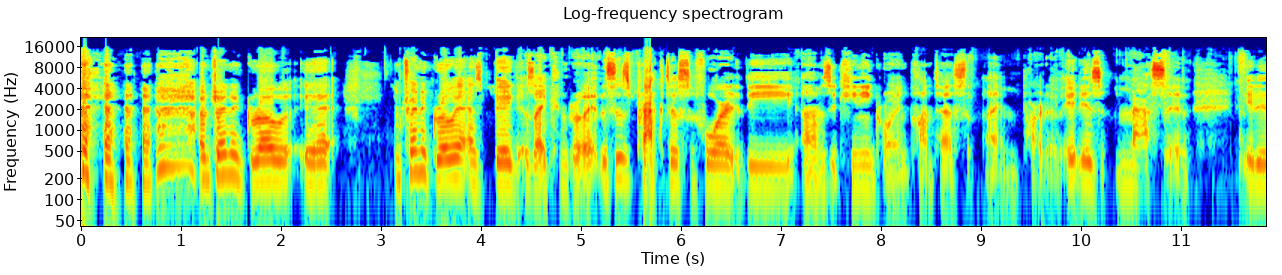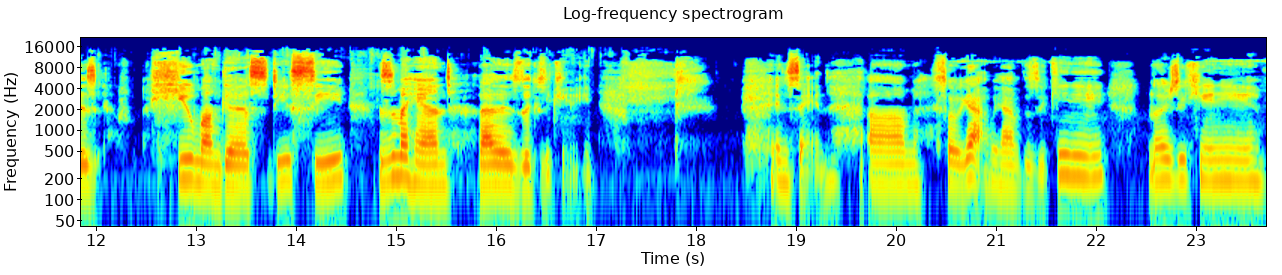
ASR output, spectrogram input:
I'm trying to grow it I'm trying to grow it as big as I can grow it. This is practice for the um, zucchini growing contest I'm part of. It is massive. It is humongous. Do you see? This is my hand. That is the zucchini. Insane. Um, so yeah, we have the zucchini, another zucchini,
